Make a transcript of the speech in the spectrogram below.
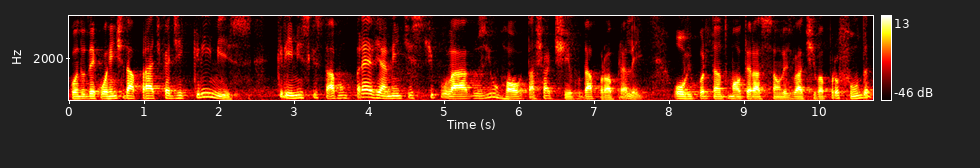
quando decorrente da prática de crimes crimes que estavam previamente estipulados em um rol taxativo da própria lei. Houve, portanto, uma alteração legislativa profunda.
